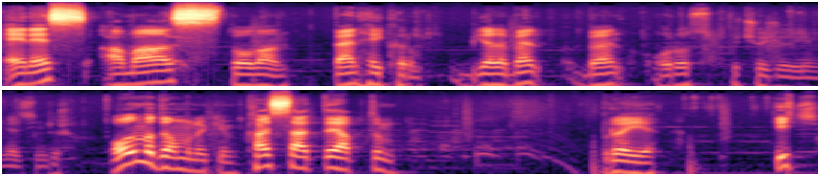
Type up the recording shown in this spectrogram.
Enes Amas Dolan. Ben hacker'ım. Ya da ben ben orospu çocuğuyum yazayım dur. Olmadı amına koyayım. Kaç saatte yaptım burayı. Hiç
